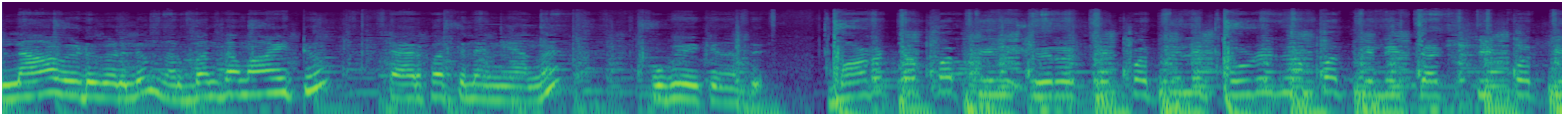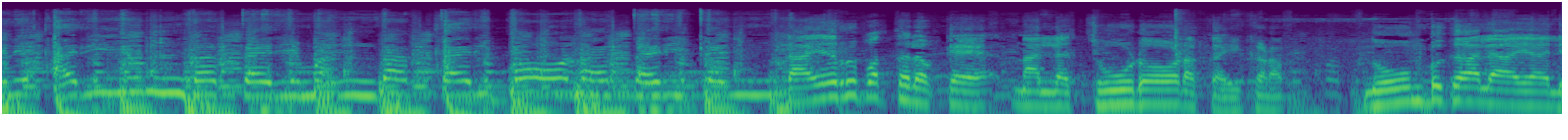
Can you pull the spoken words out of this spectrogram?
എല്ലാ വീടുകളിലും നിർബന്ധമായിട്ടും ടയർപ്പത്തിൽ തന്നെയാണ് ഉപയോഗിക്കുന്നത്. മടക്കപ്പത്തിൽ ഇറച്ചിപ്പത്തിൽ പുഴുങ്ങപ്പത്തിൽ ചട്ടിപ്പത്തിൽ അരിയുണ്ട തരിമണ്ട തരിക്കഞ്ഞി ടയറ് പത്തലൊക്കെ നല്ല ചൂടോടെ കഴിക്കണം. നോമ്പുകാലായാൽ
